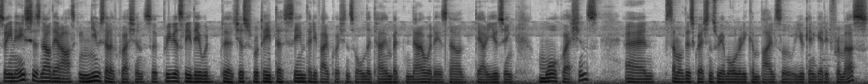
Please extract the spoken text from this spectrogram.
So in essays now they're asking new set of questions. So previously they would uh, just rotate the same 35 questions all the time, but nowadays now they are using more questions, and some of these questions we have already compiled, so you can get it from us.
